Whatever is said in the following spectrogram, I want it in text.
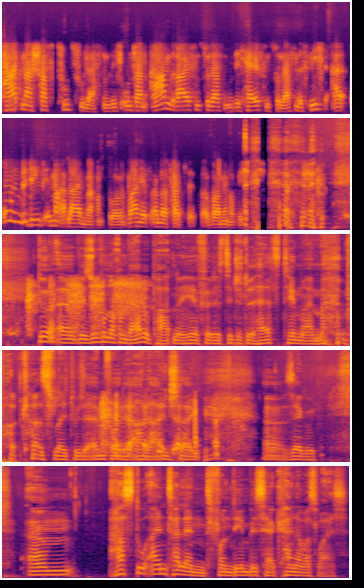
Partnerschaft zuzulassen, sich unter den Arm greifen zu lassen und sich helfen zu lassen, ist nicht unbedingt immer allein machen zu wollen. Waren jetzt anderthalb Sätze, aber war mir noch wichtig. du, äh, wir suchen noch einen Werbepartner hier für das Digital Health Thema im Podcast. Vielleicht wieder MVDA da einsteigen. Ja, sehr gut. Ähm, hast du ein Talent, von dem bisher keiner was weiß?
